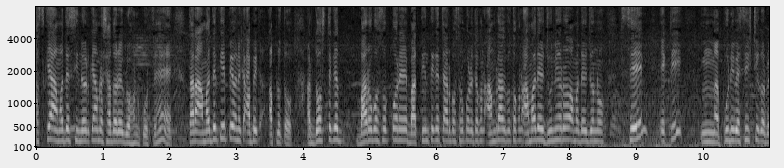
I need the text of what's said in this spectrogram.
আজকে আমাদের সিনিয়রকে আমরা সাদরে গ্রহণ করছি হ্যাঁ। তারা আমাদেরকে পেয়ে অনেক আবেগ আপ্লুত। আর দশ থেকে বারো বছর পরে বা তিন থেকে চার বছর পরে যখন আমরা আসব, তখন আমাদের জুনিয়রও আমাদের জন্য সেম একটি পরিবেশ সৃষ্টি করবে।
